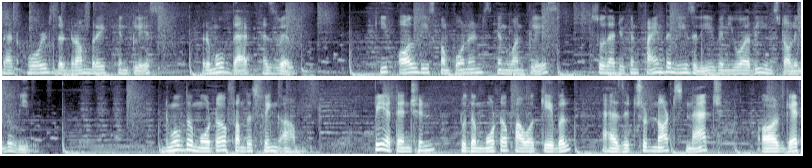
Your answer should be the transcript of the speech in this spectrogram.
that holds the drum brake in place. Remove that as well. Keep all these components in one place so that you can find them easily when you are reinstalling the wheel. Remove the motor from the swing arm. Pay attention to the motor power cable as it should not snatch or get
